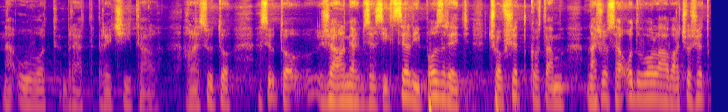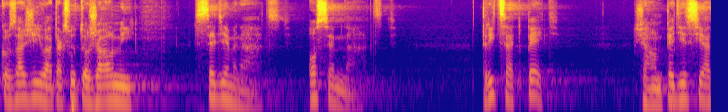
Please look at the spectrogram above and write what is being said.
na úvod brat prečítal. Ale sú to, sú to žalmy, ak by ste si chceli pozrieť, čo všetko tam, na čo sa odvoláva, čo všetko zažíva, tak sú to žalmy 17, 18, 35, žalm 52,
